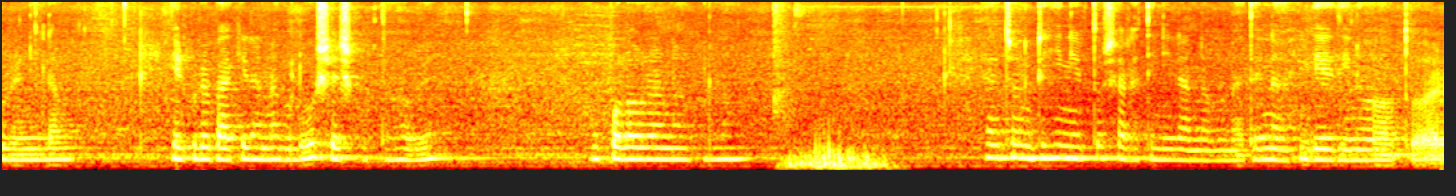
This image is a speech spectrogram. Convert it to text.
করে নিলাম। এরপরে বাকি রান্নাগুলোও শেষ করতে হবে। পোলাও রান্না করলাম। একজন গৃহিণীর তো সারাদিনই রান্না বান্না, তাই না? ঈদের দিনও তো আর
